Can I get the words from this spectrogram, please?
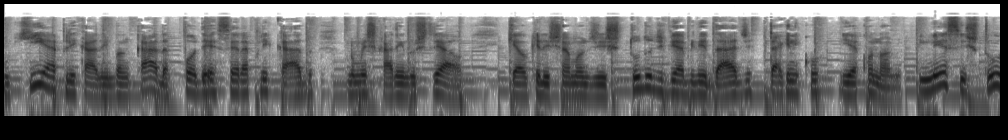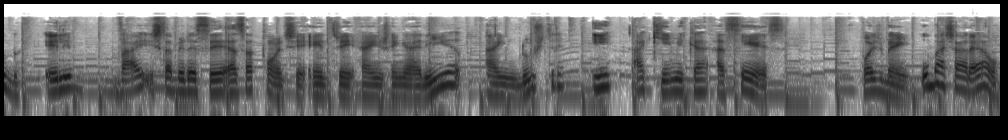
o que é aplicado em bancada poder ser aplicado numa escala industrial, que é o que eles chamam de estudo de viabilidade técnico e econômico. Nesse estudo, ele vai estabelecer essa ponte entre a engenharia, a indústria e a química, a ciência. Pois bem, o bacharel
